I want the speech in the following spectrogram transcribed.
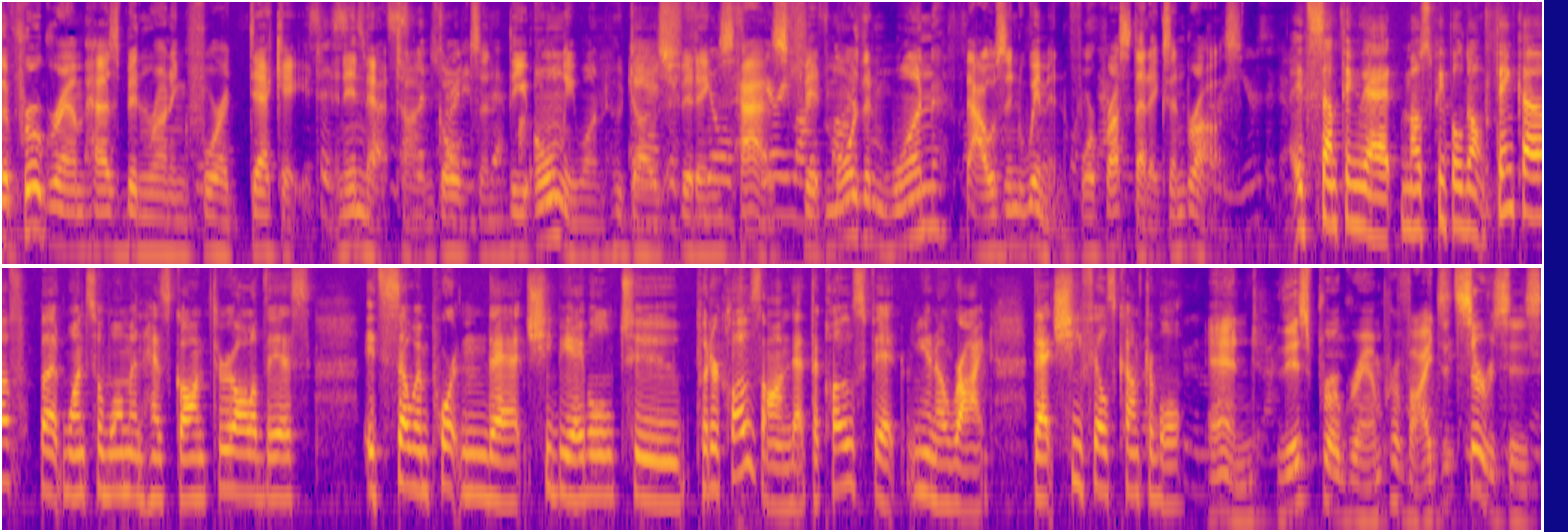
The program has been running for a decade, and in that time, Goldson, the only one who does fittings, has fit more than 1,000 women for prosthetics and bras. It's something that most people don't think of, but once a woman has gone through all of this, it's so important that she be able to put her clothes on, that the clothes fit, you know, right, that she feels comfortable. And this program provides its services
